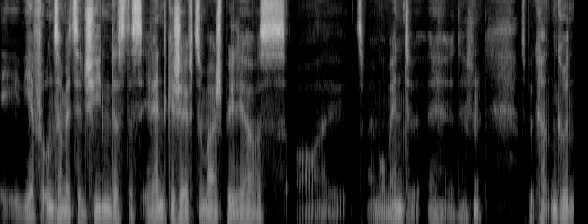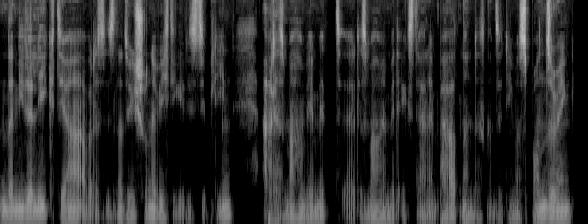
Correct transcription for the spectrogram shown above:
Wir für uns haben jetzt entschieden, dass das Eventgeschäft zum Beispiel, ja, was oh, zwar im Moment äh, aus bekannten Gründen da niederliegt, ja, aber das ist natürlich schon eine wichtige Disziplin. Aber das machen wir mit, äh, das machen wir mit externen Partnern. Das ganze Thema Sponsoring,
